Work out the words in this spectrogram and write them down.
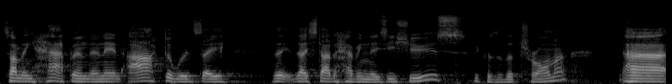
Something happened, and then afterwards they, they, they started having these issues because of the trauma. Uh,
